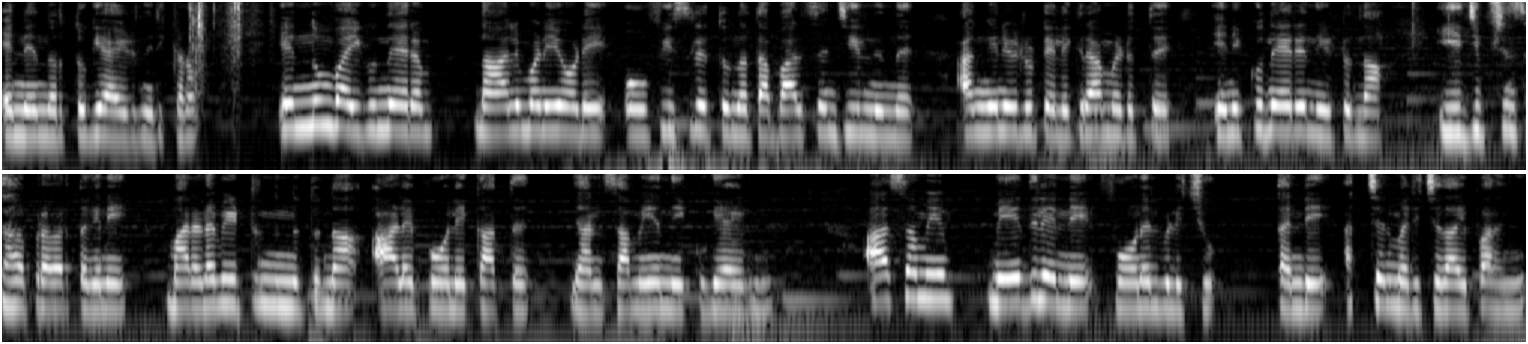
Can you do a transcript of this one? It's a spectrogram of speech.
എന്നെ നിർത്തുകയായിരുന്നിരിക്കണം. എന്നും വൈകുന്നേരം നാലു മണിയോടെ ഓഫീസിലെത്തുന്ന തപാൽ സഞ്ചിയിൽ നിന്ന് അങ്ങനെ ഒരു ടെലിഗ്രാം എടുത്ത് എനിക്കു നേരെ നീട്ടുന്ന ഈജിപ്ഷ്യൻ സഹപ്രവർത്തകനെ മരണവീട്ടിൽ നിന്നെത്തുന്ന ആളെ പോലെ കാത്ത് ഞാൻ സമയം നീക്കുകയായിരുന്നു. ആ സമയം മേതിൽ എന്നെ ഫോണിൽ വിളിച്ചു. തന്റെ അച്ഛൻ മരിച്ചതായി പറഞ്ഞു.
